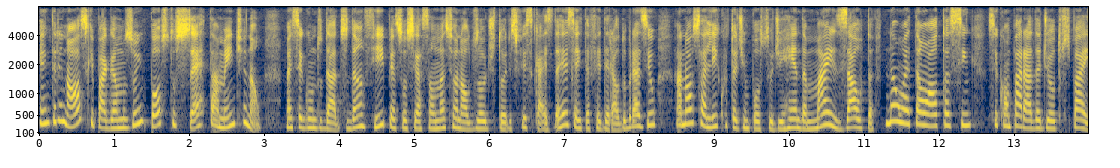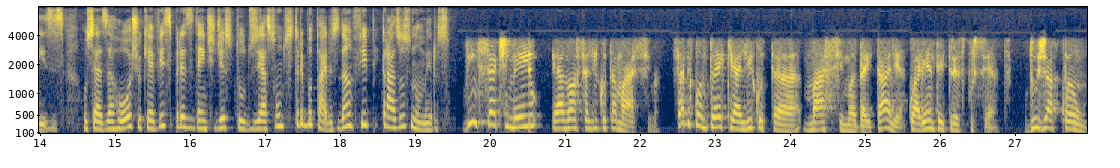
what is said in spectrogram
Entre nós que pagamos o imposto, certamente não. Mas, segundo dados da Anfip, Associação Nacional dos Auditores Fiscais da Receita Federal do Brasil, a nossa alíquota de imposto de renda mais alta não é tão alta assim se comparada de outros países. O César Roxo, que é vice-presidente de estudos e assuntos tributários da Anfip, traz os números. 27,5 é a nossa alíquota máxima. Sabe quanto é que é a alíquota máxima da Itália? 43%. Do Japão,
